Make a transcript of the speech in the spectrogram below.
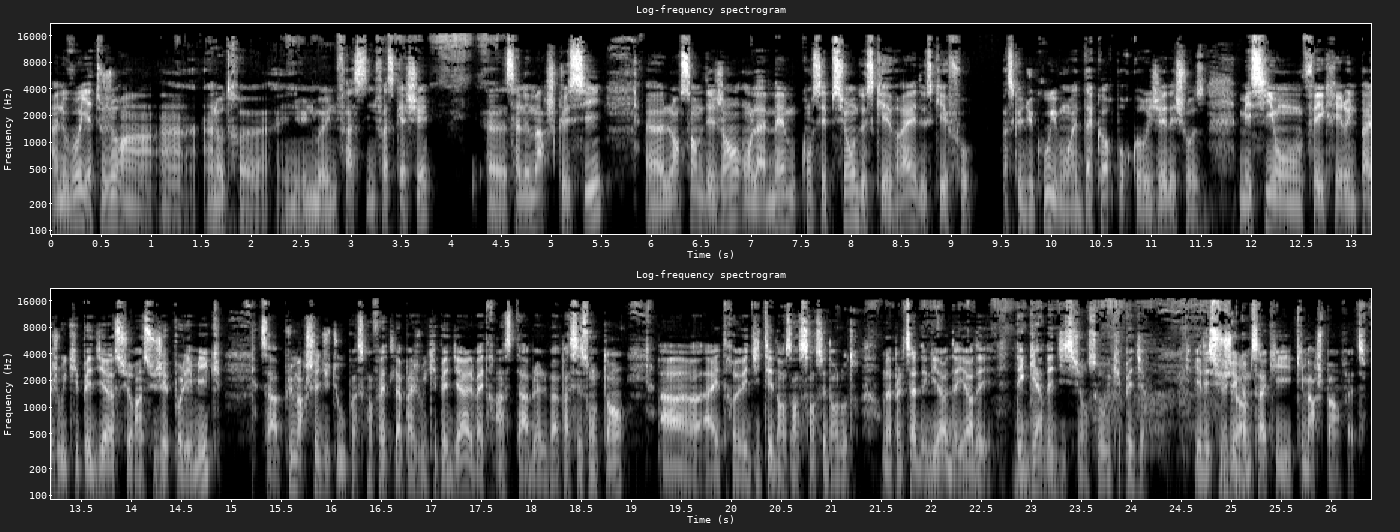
à nouveau, il y a toujours un, autre, euh, une, une, face, une face cachée. Euh, ça ne marche que si l'ensemble des gens ont la même conception de ce qui est vrai et de ce qui est faux parce que du coup ils vont être d'accord pour corriger des choses. Mais si on fait écrire une page Wikipédia sur un sujet polémique, ça va plus marcher du tout parce qu'en fait la page Wikipédia elle va être instable, elle va passer son temps à, à être éditée dans un sens et dans l'autre. On appelle ça d'ailleurs des, des guerres d'édition sur Wikipédia. Il y a des sujets comme ça qui qui marchent pas en fait.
